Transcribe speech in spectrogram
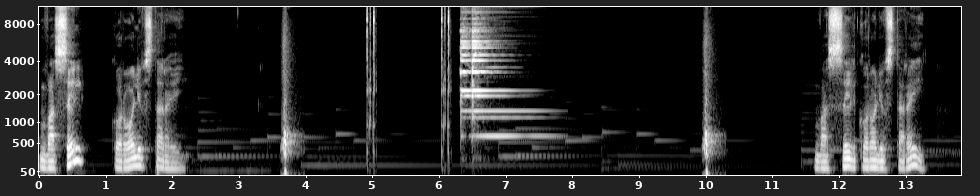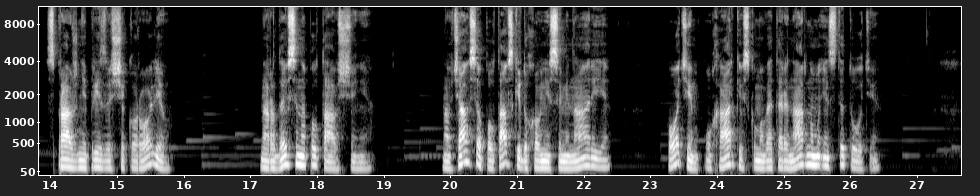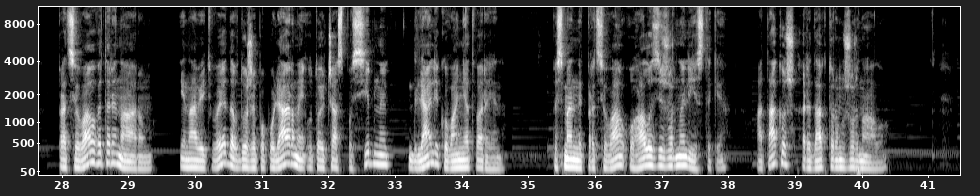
Василь Королів Старий. Василь Королів Старий, справжнє прізвище Королів, народився на Полтавщині, навчався у Полтавській духовній семінарії, потім у Харківському ветеринарному інституті. Працював ветеринаром і навіть видав дуже популярний у той час посібник для лікування тварин. Письменник працював у галузі журналістики, а також редактором журналу.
